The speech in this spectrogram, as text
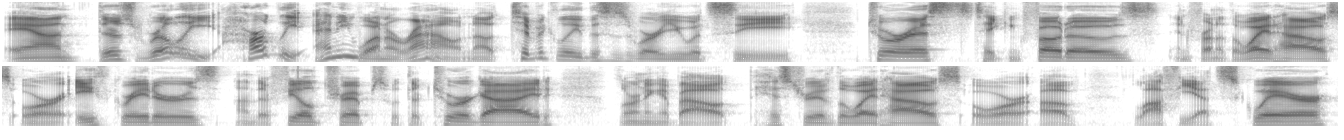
And there's really hardly anyone around. Now, typically, this is where you would see tourists taking photos in front of the White House, or eighth graders on their field trips with their tour guide, learning about the history of the White House or of Lafayette Square,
